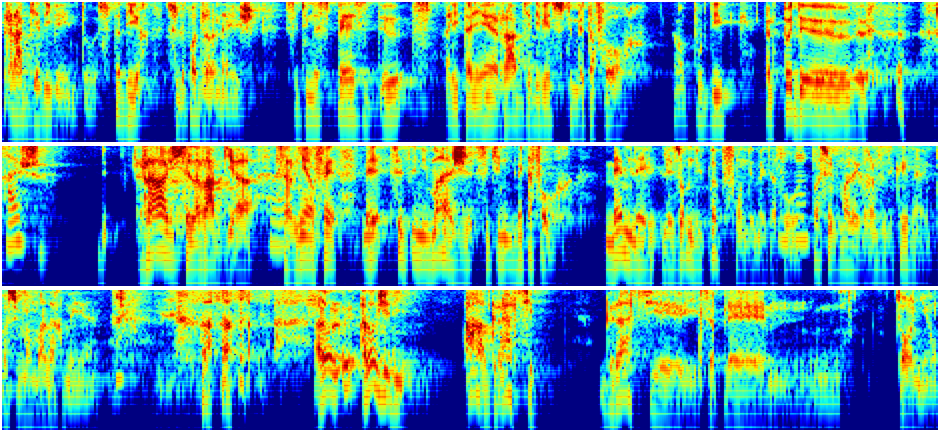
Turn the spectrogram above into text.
rabbia di vento. C'est-à-dire, ce n'est pas de la neige. C'est une espèce de, en italien, rabbia di vento, c'est une métaphore. Hein, pour dire un peu de. Rage. rage, c'est la rabbia. Ça n'a rien fait. Mais c'est une image, c'est une métaphore. Même les, hommes du peuple font des métaphores, mhm. pas seulement les grands écrivains, pas seulement Mallarmé. Hein. alors, alors j'ai dit, ah, grazie, grazie, il s'appelait um, Tonio,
